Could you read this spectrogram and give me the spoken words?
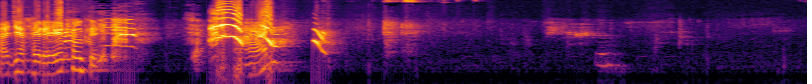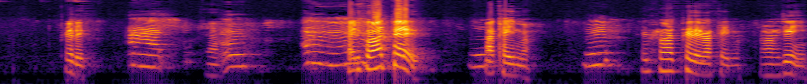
આજે ફેરે હેઠ તે હા? ફેરે. હરખો હાથ ફેરે. આખાઈમાં. હરખો હાથ ફેરે આખાઈમાં. હા જઈ.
